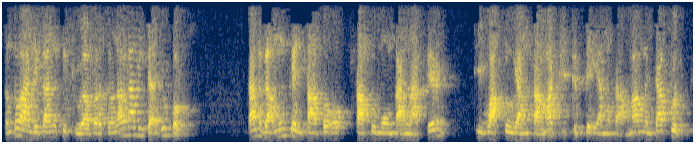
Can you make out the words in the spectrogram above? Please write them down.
Tentu andikan itu dua personal kan tidak cukup. Kan nggak mungkin satu satu mungkar nakir di waktu yang sama, di detik yang sama mencabut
